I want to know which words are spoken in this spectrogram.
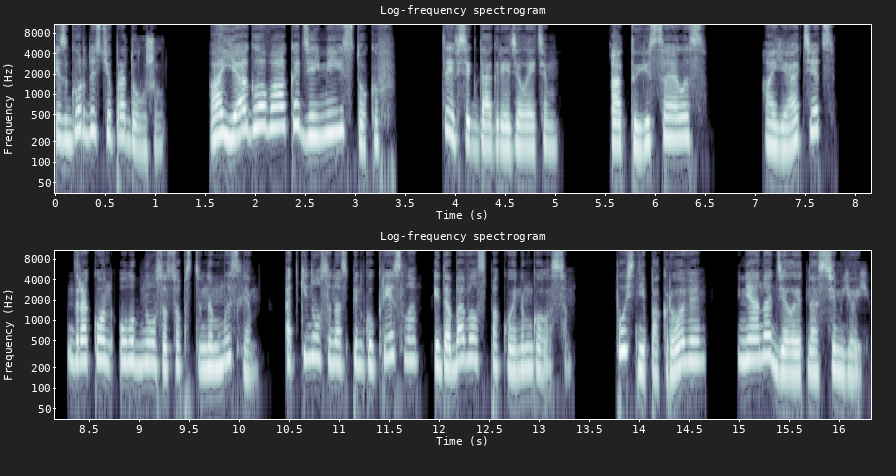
и с гордостью продолжил. А я глава Академии Истоков. Ты всегда грезил этим. А ты, Сайлос? А я отец. Дракон улыбнулся собственным мыслям откинулся на спинку кресла и добавил спокойным голосом. «Пусть не по крови, не она делает нас семьей,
